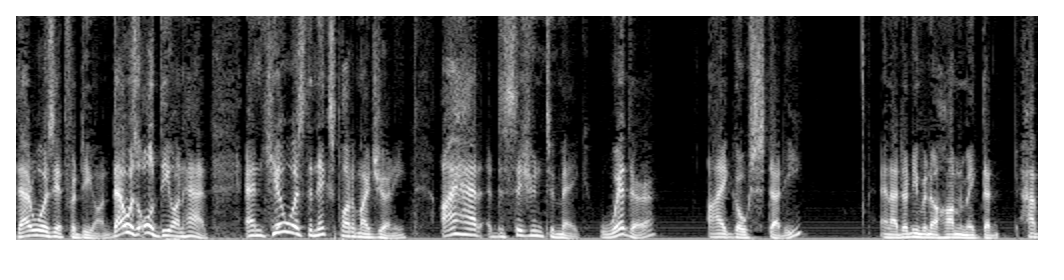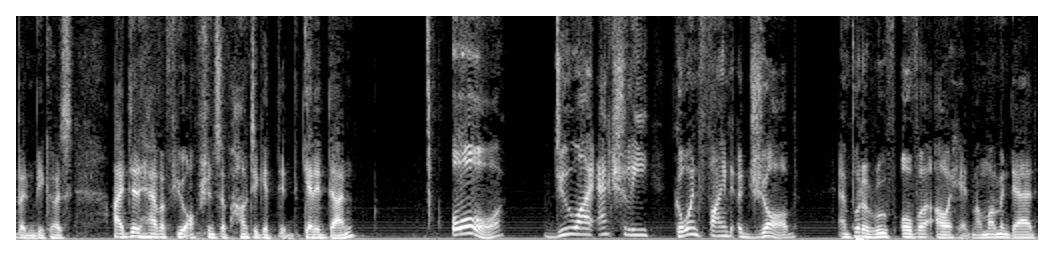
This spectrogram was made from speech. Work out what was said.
That was it for Deon. That was all Deon had. And here was the next part of my journey. I had a decision to make whether I go study, and I don't even know how to make that happen because I did have a few options of how to get it, get it done, or do I actually go and find a job and put a roof over our head, my mom and dad,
